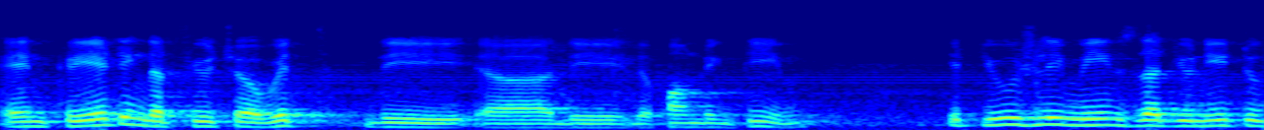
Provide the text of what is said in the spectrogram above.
in creating that future with the uh, the the founding team it usually means that you need to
